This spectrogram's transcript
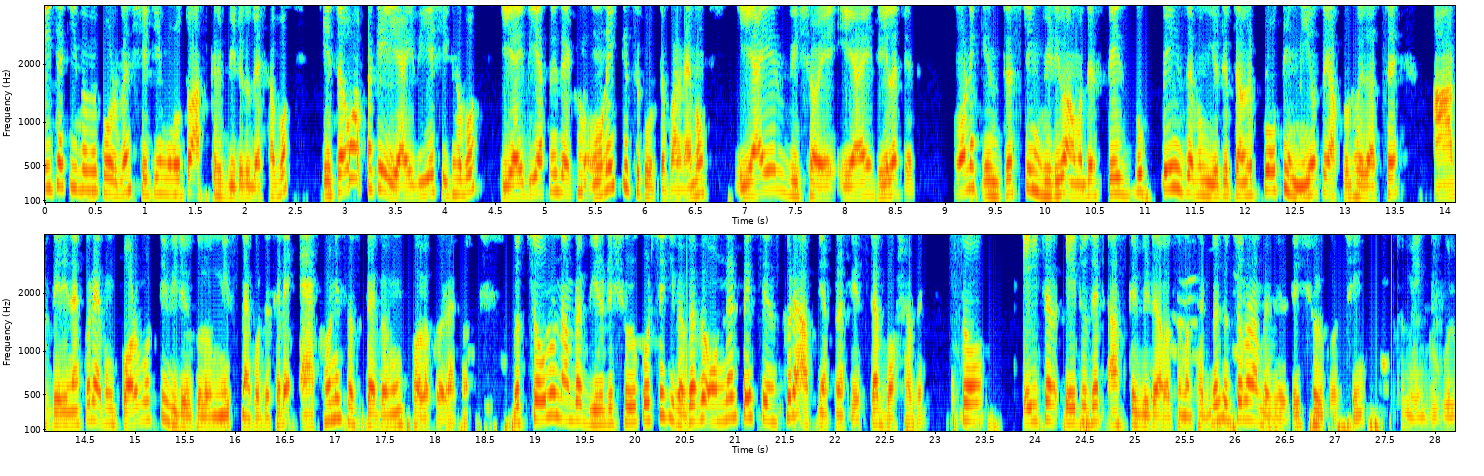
এইটা কীভাবে করবেন, সেটি মূলত আজকের ভিডিওতে দেখাবো। এটাও আপনাকে এআই দিয়ে শিখাবো। এআই দিয়ে আপনি তো এখন অনেক কিছু করতে পারেন এবং এআই এর বিষয়ে এআই রিলেটেড অনেক ইন্টারেস্টিং ভিডিও আমাদের ফেসবুক পেজ এবং ইউটিউব চ্যানেলে প্রতিনিয়তই আপলোড হয়ে যাচ্ছে। আর দেরি না করে এবং পরবর্তী ভিডিওগুলো মিস না করতে চাইলে এখনই সাবস্ক্রাইব এবং ফলো করে রাখুন। তো চলুন আমরা ভিডিওটি শুরু করছি কীভাবে অন্যের ফেস চেঞ্জ করে আপনি আপনার ফেসটা বসাবেন। সো এইটার এ টু জেড আজকের ভিডিও আলোচনা থাকবে। তো চলুন আমরা ভিডিওটি শুরু করছি। প্রথমে গুগল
